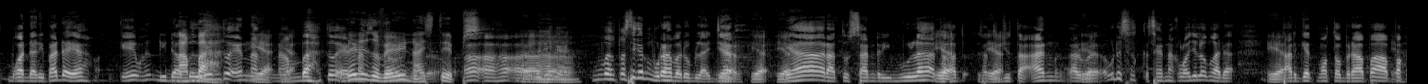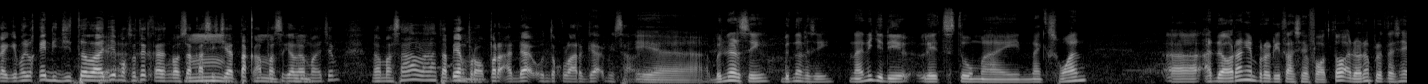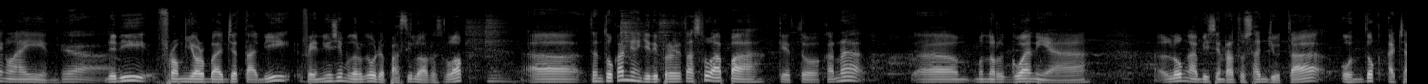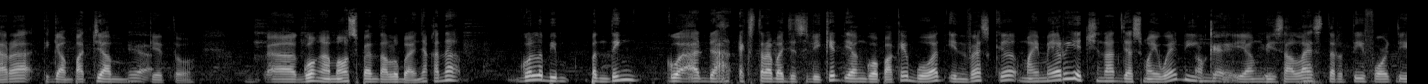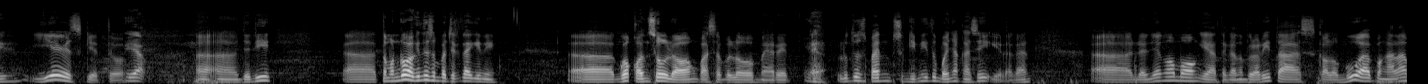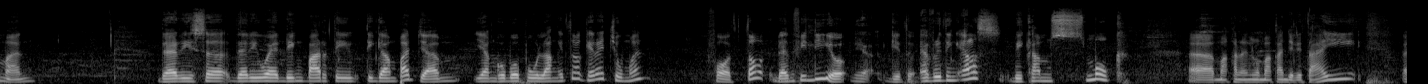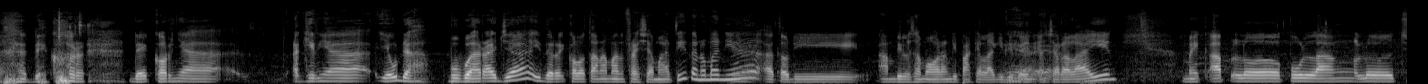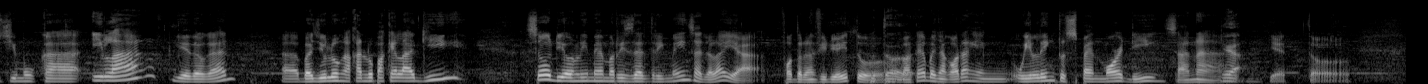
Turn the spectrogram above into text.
bukan daripada ya, kayak didabelin Nambah. tuh enak, Iya, iya. nambah tuh That enak. is a very tuh, nice gitu. tips. Ah, ah, ah, ah. Jadi kayak, pasti kan murah baru belajar. Iya, iya, iya. Ya ratusan ribu lah atau Iya, satu, satu iya. jutaan. Iya. Udah se- senak lo aja lo nggak ada Iya. target moto berapa apa Iya. kayak gimana kayak digital aja Iya. maksudnya kan nggak usah kasih Hmm, cetak apa hmm, segala hmm. macam nggak masalah. Tapi yang proper ada untuk keluarga misalnya. Iya, benar sih, benar sih. Nah ini jadi leads to my next one. Eh, ada orang yang prioritasnya foto, ada orang prioritasnya yang lain. Ya. Jadi from your budget tadi, venue sih menurut gue udah pasti lo harus lock. Eh, tentukan yang jadi prioritas lo apa gitu. Karena eh, menurut gua nih ya, lo ngabisin ratusan juta untuk acara 3-4 jam Iya. gitu. gue nggak mau spend terlalu banyak karena gue lebih penting gue ada extra budget sedikit yang gue pakai buat invest ke my marriage not just my wedding Oke. yang bisa last 30 40 years gitu. Iya. Uh, uh, jadi uh, temen gue waktu itu sempat cerita gini, uh, gue konsul dong pas sebelum merit, Iya. eh lu tuh spend segini tuh banyak gak sih gitu kan? Uh, dan dia ngomong ya tergantung prioritas. Kalau gue pengalaman dari se dari wedding party 3-4 jam yang gue bawa pulang itu akhirnya cuman foto dan video Iya. gitu. Everything else becomes smoke. Eh, makanan yang lo makan jadi tai, dekor dekornya akhirnya ya udah bubar aja. Either kalau tanaman fresh ya mati tanamannya atau diambil sama orang dipakai lagi di venue iya. acara lain. Make up lo pulang lo cuci muka hilang gitu kan. Eh, baju lo nggak akan lo pakai lagi. So the only memories that remains adalah ya foto dan video itu. Betul. Makanya banyak orang yang willing to spend more di sana. Iya. Gitu.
